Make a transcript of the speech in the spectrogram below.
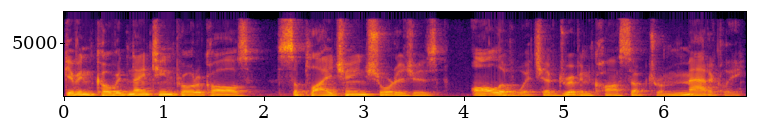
Given COVID 19 protocols, supply chain shortages, all of which have driven costs up dramatically,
